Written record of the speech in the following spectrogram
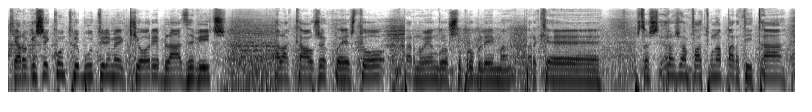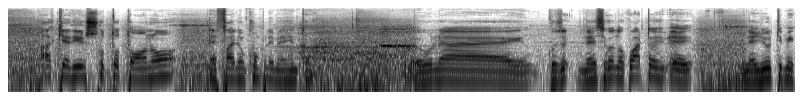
Chiaro che se il contributo di Melchiori e Blazevic alla causa è questo, per noi è un grosso problema, perché stasera ci hanno fatto una partita a dire sottotono e fargli un complimento. Una, nel secondo quarto eh, negli ultimi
